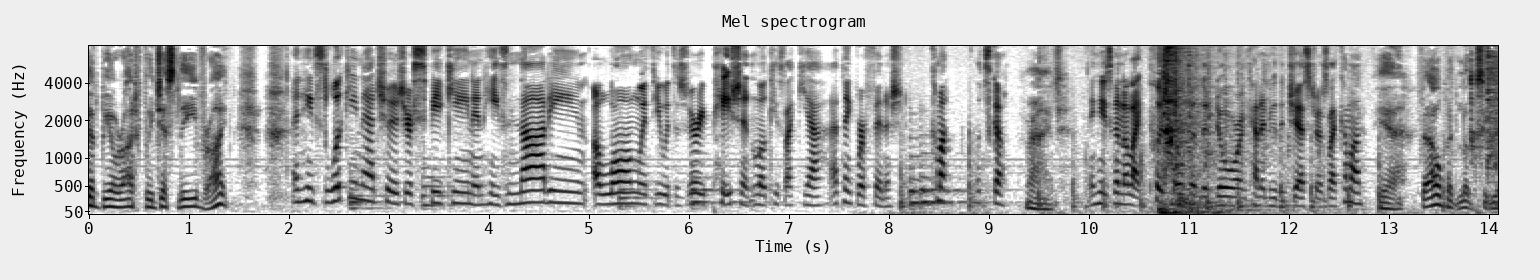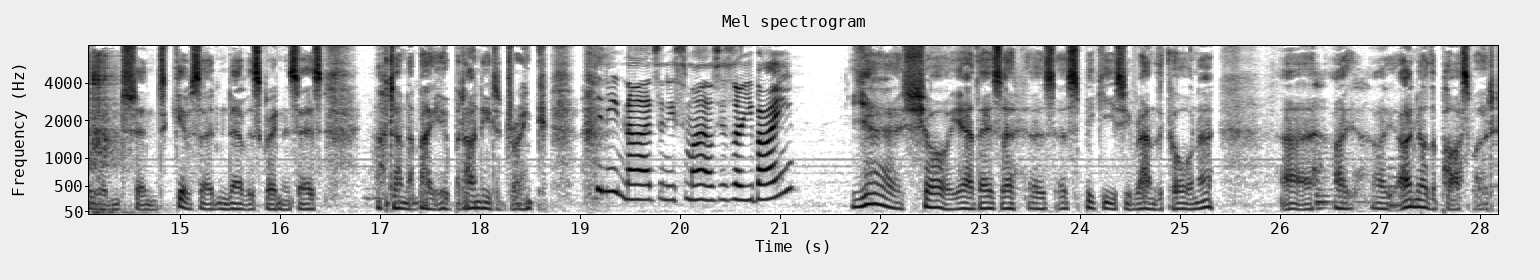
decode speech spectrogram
gotta be all right if we just leave, right? And he's looking at you as you're speaking and he's nodding along with you with this very patient look. He's like, Yeah, I think we're finished. Come on, let's go. Right. And he's gonna like push open the door and kind of do the gestures like, Come on. Yeah. Albert looks at you and, and gives a nervous grin and says, I don't know about you, but I need a drink. Then he nods and he smiles. He says, Are you buying? Yeah, sure. Yeah, there's a, there's a speakeasy round the corner. Uh, I, I, I know the password.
